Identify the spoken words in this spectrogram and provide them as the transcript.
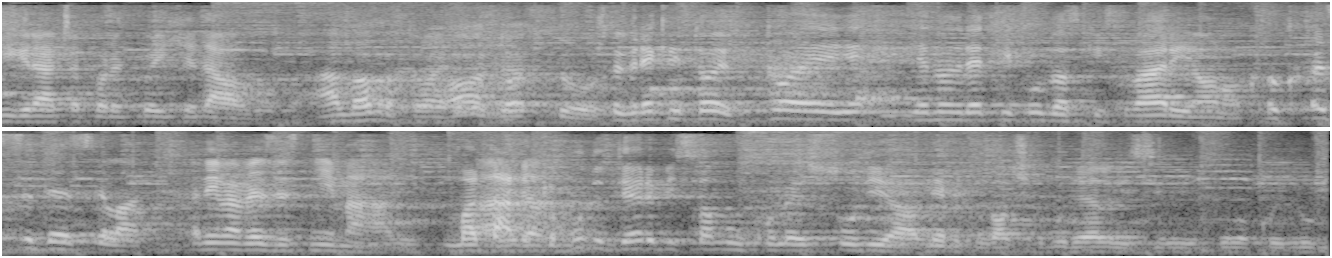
igrača pored kojih je dao gol. Ali dobro, to je, A, to, što bi rekli, to je, to je je- jedna od redkih futbolskih stvari, ono, koja se desila, a nema veze s njima, ali... Ma da, neka bude derbi samo u kome je sudija, nebitno da li će da bude Elvis ili bilo koji drugi,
